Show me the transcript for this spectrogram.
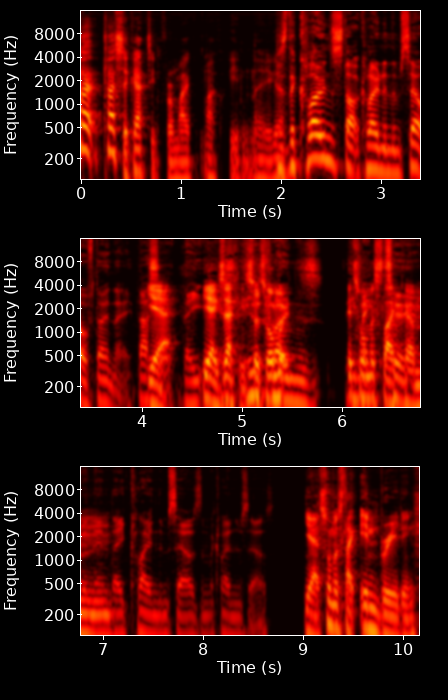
cla- classic acting from Mike, Michael Keaton there you go Because the clones start cloning themselves, don't they? That's Yeah. it. They, Yeah, exactly. So it's almo- clones, he it's almost like, two, and then um, they clone themselves and they clone themselves. yeah it's almost like inbreeding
